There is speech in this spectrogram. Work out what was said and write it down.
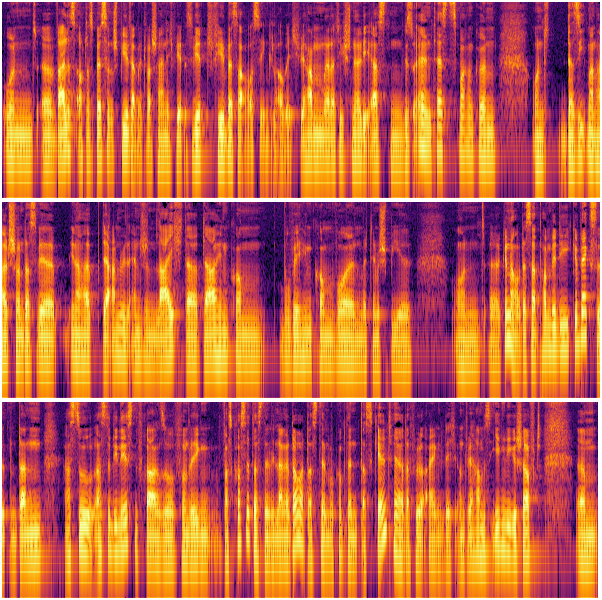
Und äh, weil es auch das bessere Spiel damit wahrscheinlich wird. Es wird viel besser aussehen, glaube ich. Wir haben relativ schnell die ersten visuellen Tests machen können. Und da sieht man halt schon, dass wir innerhalb der Unreal Engine leichter dahin kommen, wo wir hinkommen wollen mit dem Spiel. Und äh, genau, deshalb haben wir die gewechselt. Und dann hast du, hast du die nächsten Fragen, so von wegen, was kostet das denn? Wie lange dauert das denn? Wo kommt denn das Geld her dafür eigentlich? Und wir haben es irgendwie geschafft, ähm,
